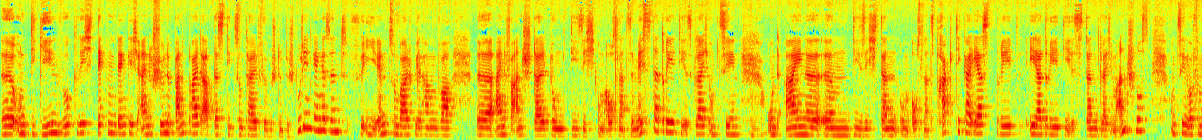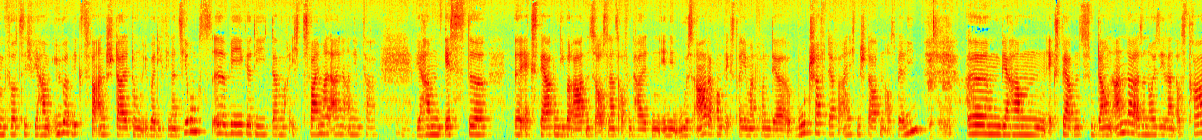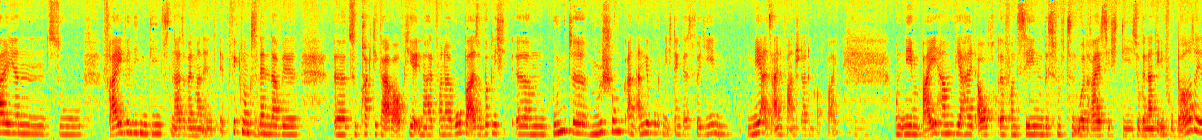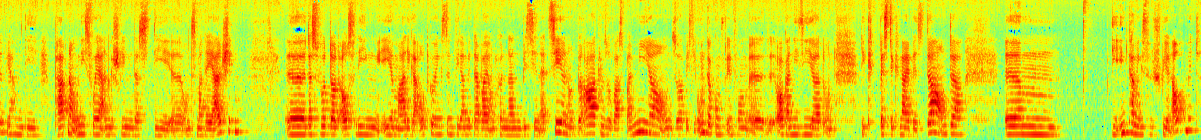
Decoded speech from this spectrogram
Äh, Und die gehen wirklich, decken, denke ich, eine schöne Bandbreite ab, dass die zum Teil für bestimmte Studiengänge sind. Für IEM zum Beispiel haben wir eine Veranstaltung, die sich um Auslandssemester dreht, die ist gleich um 10. Und eine, ähm, die sich dann um Auslandspraktika erst dreht, eher dreht, die ist dann gleich im Anschluss um 10.45 Uhr. Wir haben Überblicksveranstaltungen über die Finanzierungswege, die, da mache ich zweimal eine an dem Tag. Wir haben Gäste, äh, Experten, die beraten zu Auslandsaufenthalten in den USA. Da kommt extra jemand von der Botschaft der Vereinigten Staaten aus Berlin. Ähm, wir haben Experten zu Down Under, also Neuseeland, Australien, zu Freiwilligendiensten, also wenn man in Entwicklungsländer will, äh, zu Praktika, aber auch hier innerhalb von Europa. Also wirklich ähm, bunte Mischung an Angeboten. Ich denke, da ist für jeden mehr als eine Veranstaltung auch bei. Und nebenbei haben wir halt auch äh, von 10 bis 15.30 Uhr die sogenannte Infobörse. Wir haben die Partnerunis vorher angeschrieben, dass die äh, uns Material schicken. Äh, das wird dort ausliegen. Ehemalige Outgoings sind wieder mit dabei und können dann ein bisschen erzählen und beraten. So war es bei mir und so habe ich die Unterkunft inform organisiert und die beste Kneipe ist da und da. Ähm, die Incomings spielen auch mit,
